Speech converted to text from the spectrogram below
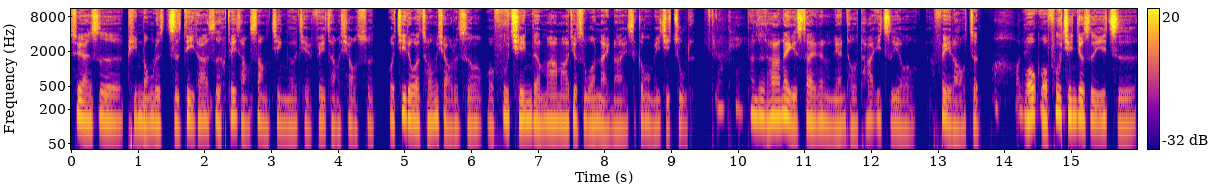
虽然是贫农的子弟，他是非常上进，而且非常孝顺。我记得我从小的时候，我父亲的妈妈就是我奶奶，是跟我们一起住的。OK，但是他那个在那个年头，他一直有肺痨症。哦，我我父亲就是一直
